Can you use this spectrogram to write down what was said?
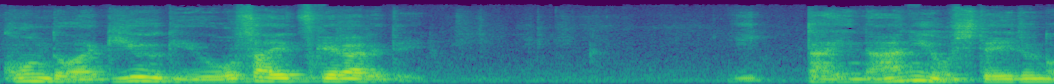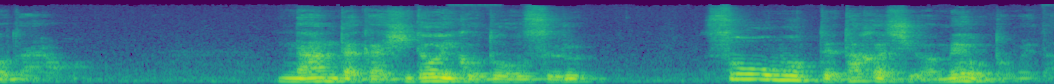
今度はぎゅうぎゅう押さえつけられている。一体何をしているのだろう。なんだかひどいことをする。そう思って隆は目を留めた。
